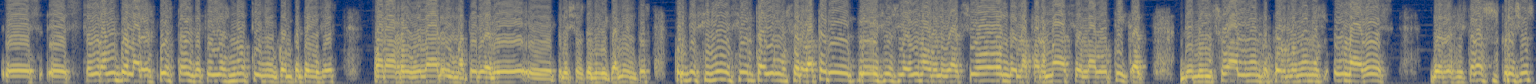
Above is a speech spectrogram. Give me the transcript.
es, seguramente la respuesta es de que ellos no tienen competencias para regular en materia de eh, precios de medicamentos, porque si bien es cierto hay un observatorio de precios y hay una obligación de la farmacia, las boticas, de mensualmente por lo menos una vez de registrar sus precios,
